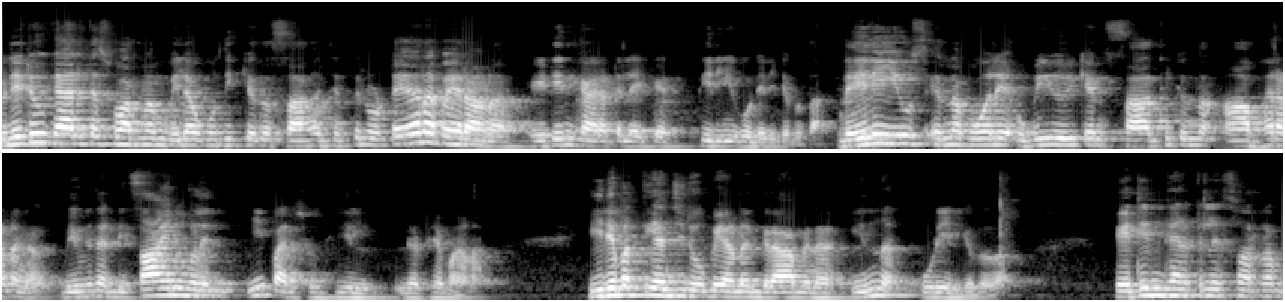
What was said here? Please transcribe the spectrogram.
ട്വന്റി ടു കാരറ്റ് സ്വർണം വില കുതിക്കുന്ന സാഹചര്യത്തിൽ ഒട്ടേറെ പേരാണ് എയ്റ്റീൻ കാരറ്റിലേക്ക് തിരിഞ്ഞുകൊണ്ടിരിക്കുന്നത്. ഡെയിലി യൂസ് എന്ന പോലെ ഉപയോഗിക്കാൻ സാധിക്കുന്ന ആഭരണങ്ങൾ വിവിധ ഡിസൈനുകളിൽ ഈ പരിശുദ്ധിയിൽ ലഭ്യമാണ്. ഇരുപത്തിയഞ്ച് രൂപയാണ് ഗ്രാമിന് ഇന്ന് കൂടിയിരിക്കുന്നത്. എയ്റ്റീൻ കാരറ്റിലെ സ്വർണം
